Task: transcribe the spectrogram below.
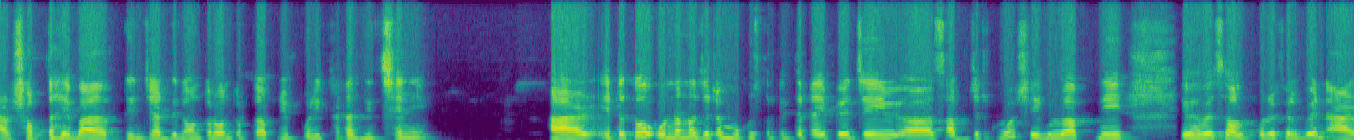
আর সপ্তাহে বা তিন চার দিন অন্তর অন্তর তো আপনি পরীক্ষাটা দিচ্ছেনই। আর এটা তো অন্যান্য যেটা মুখস্থ বিদ্যা টাইপের যে সাবজেক্টগুলো, সেগুলো আপনি এভাবে সলভ করে ফেলবেন। আর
